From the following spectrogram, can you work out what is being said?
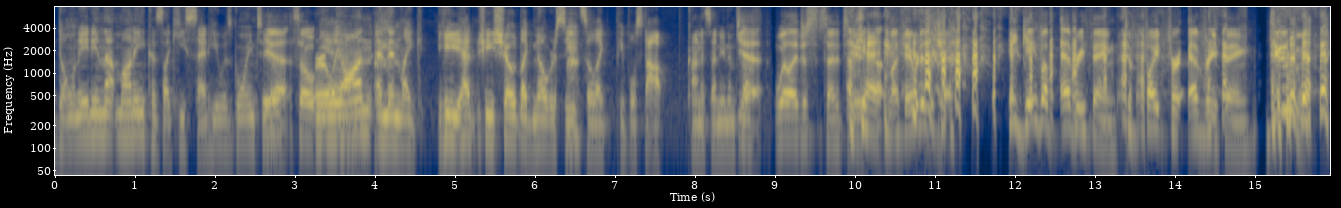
donating that money because like he said he was going to yeah. So early Yeah. on, and then like he had he showed like no receipt, so like people stopped kind of sending him Yeah, stuff. Will I just send it to you? Okay. Uh, my favorite is the guy. he gave up everything to fight for everything, dude.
